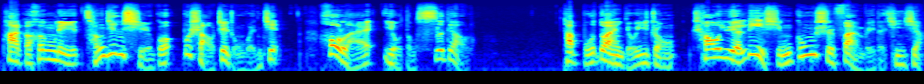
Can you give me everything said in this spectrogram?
帕克·亨利曾经写过不少这种文件，后来又都撕掉了。他不断有一种超越例行公事范围的倾向。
